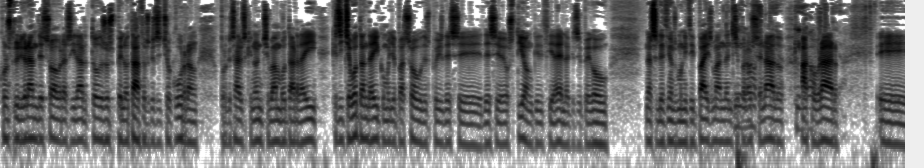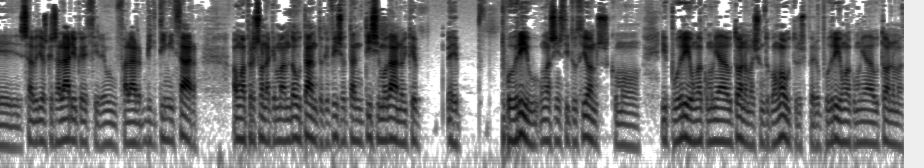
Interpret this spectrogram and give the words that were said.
construir grandes obras e dar todos os pelotazos que se che ocurran porque sabes que non che van votar dai que se che votan dai como lle pasou despois dese, dese ostión que dicía ela que se pegou nas eleccións municipais mandanche para o Senado a cobrar eh, sabe Dios que salario que decir eu falar victimizar a unha persona que mandou tanto, que fixo tantísimo dano e que eh, pudriu unhas institucións como e pudriu unha comunidade autónoma xunto con outros, pero pudriu unha comunidade autónoma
